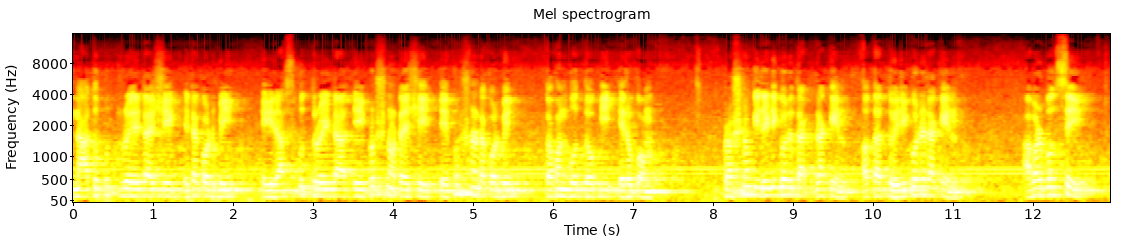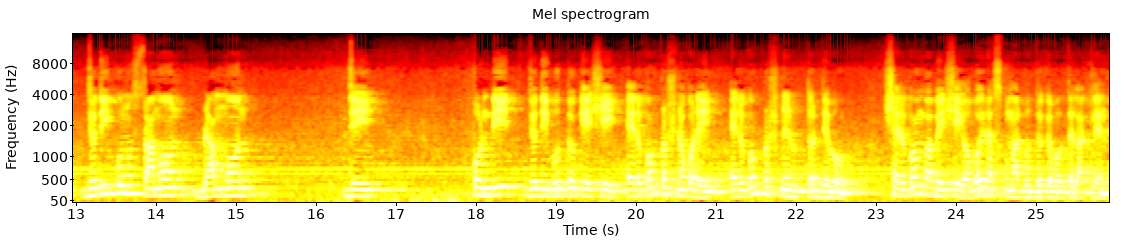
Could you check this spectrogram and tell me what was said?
নাতপুত্র এটা সে এটা করবে, এই রাজপুত্র এটা, এই প্রশ্নটা এসে এই প্রশ্নটা করবে, তখন বুদ্ধ কি এরকম প্রশ্ন কি রেডি করে রাখেন, অর্থাৎ তৈরি করে রাখেন। আবার বলছে, যদি কোনো শ্রামণ, ব্রাহ্মণ যে পণ্ডিত যদি বুদ্ধকে এসে এরকম প্রশ্ন করে, এরকম প্রশ্নের উত্তর দেব। সেরকমভাবে সেই অভয় রাজকুমার বুদ্ধকে বলতে লাগলেন।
